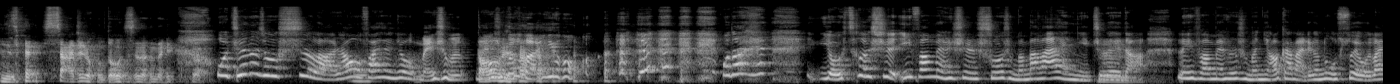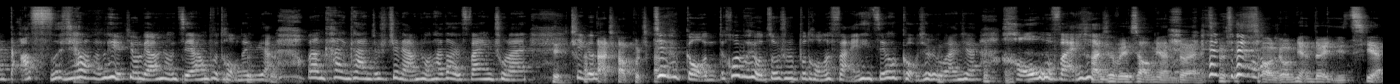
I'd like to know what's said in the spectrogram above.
你在下这种东西的那一刻。我真的就试了，然后我发现就没什么，没什么卵用。我当时有测试，一方面是说什么“妈妈爱你”之类的，另一方面说什么“你要敢把这个弄碎，我就把你打死”这样的，就两种截然不同的语言。我想看一看，就是这两种它到底翻译出来，这个 大差不差。这个狗会不会有做出不同的反应？结果狗就是完全毫无反应，还是微笑面对，小刘面对一切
